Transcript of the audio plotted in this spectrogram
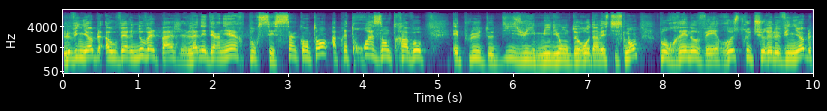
Le vignoble a ouvert une nouvelle page l'année dernière pour ses 50 ans, après trois ans de travaux et plus de 18 millions d'euros d'investissement pour rénover, restructurer le vignoble.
